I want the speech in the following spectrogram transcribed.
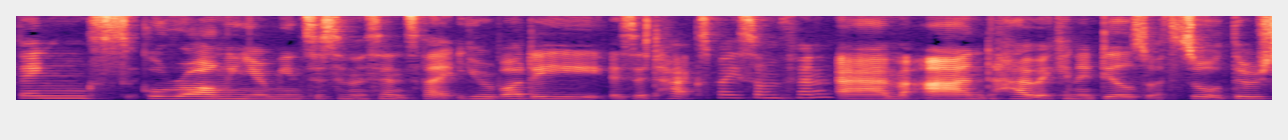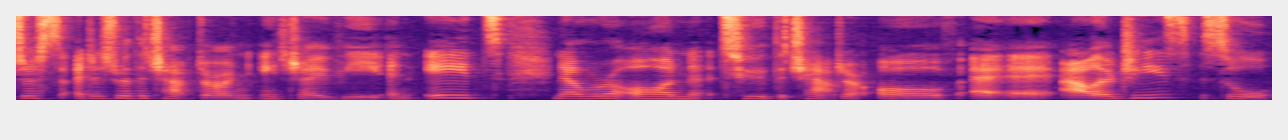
things go wrong in your immune system in the sense that your body is attacked by something um, and how it kind of deals with. So there was just, I just read the chapter on HIV and AIDS. Now we're on to the chapter of uh, uh, allergies. So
